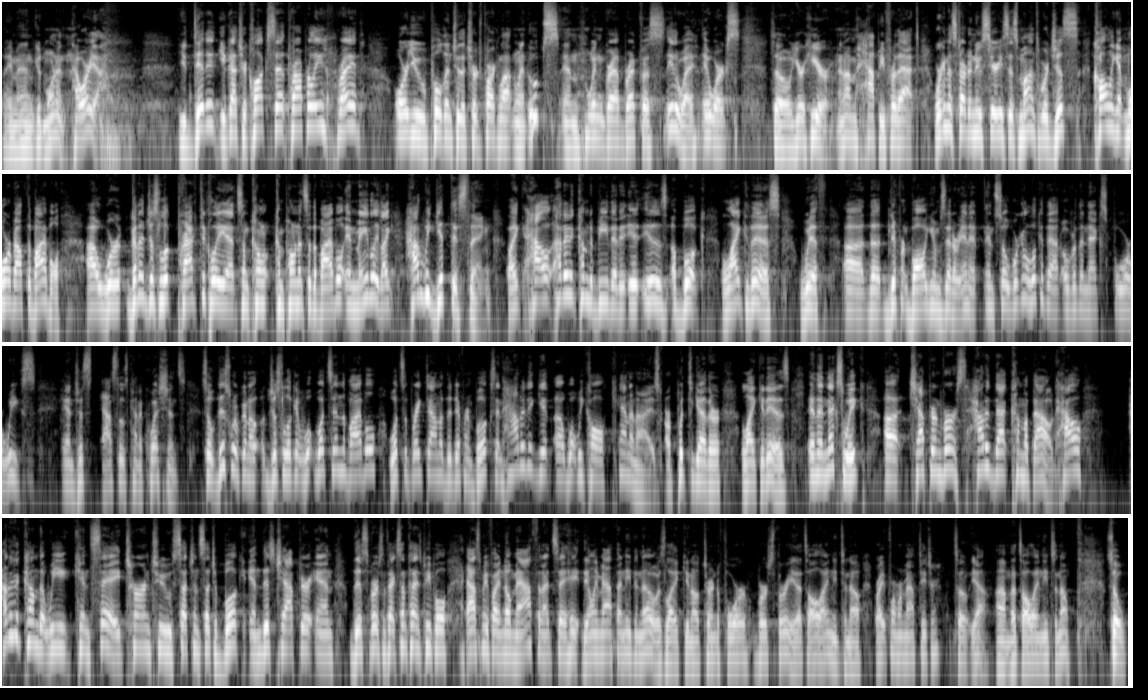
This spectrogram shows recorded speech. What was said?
Amen. Good morning. How are you? You did it. You got your clock set properly, right? Or you pulled into the church parking lot and went, oops, and went and grabbed breakfast. Either way, it works. So you're here, and I'm happy for that. We're going to start a new series this month. We're just calling it More About the Bible. Uh, we're going to just look practically at some co- components of the Bible and mainly like how do we get this thing? Like how, how did it come to be that it is a book like this with uh, the different volumes that are in it? And so we're going to look at that over the next four weeks and just ask those kind of questions. So, this we're going to just look at what, what's in the Bible, what's the breakdown of the different books, and how did it get uh, what we call canonized or put together like it is. And then next week, uh, chapter and verse. How did that come about? How how did it come that we can say, turn to such and such a book in this chapter and this verse? In fact, sometimes people ask me if I know math, and I'd say, hey, the only math I need to know is like, you know, turn to 4, verse 3. That's all I need to know. Right, former math teacher? So, yeah, um, that's all I need to know. So,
